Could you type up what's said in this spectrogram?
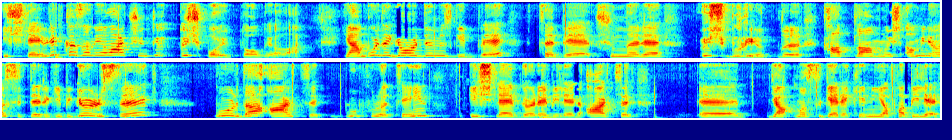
işlevlik kazanıyorlar çünkü üç boyutlu oluyorlar. Yani burada gördüğümüz gibi tabi şunları üç boyutlu katlanmış amino asitleri gibi görürsek burada artık bu protein işlev görebilir. Artık e, yapması gerekeni yapabilir.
